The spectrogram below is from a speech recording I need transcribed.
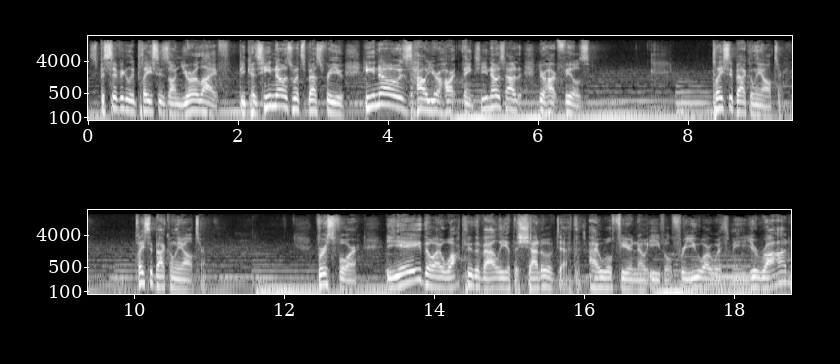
specifically places on your life because He knows what's best for you. He knows how your heart thinks. He knows how your heart feels. Place it back on the altar. Place it back on the altar. Verse 4 Yea, though I walk through the valley of the shadow of death, I will fear no evil, for you are with me. Your rod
